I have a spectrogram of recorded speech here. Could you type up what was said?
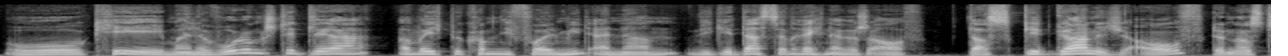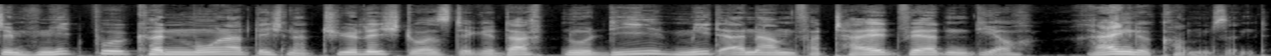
Okay, meine Wohnung steht leer, aber ich bekomme die vollen Mieteinnahmen. Wie geht das denn rechnerisch auf? Das geht gar nicht auf, denn aus dem Mietpool können monatlich natürlich, du hast dir gedacht, nur die Mieteinnahmen verteilt werden, die auch reingekommen sind.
